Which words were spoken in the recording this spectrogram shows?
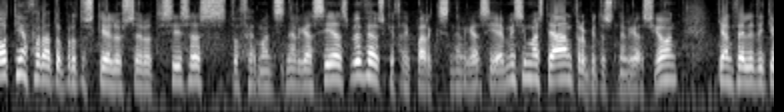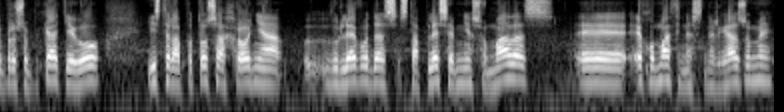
Ό,τι αφορά το πρώτο σκέλος της ερώτησής σας, το θέμα της συνεργασίας, βεβαίως και θα υπάρξει συνεργασία. Εμείς είμαστε άνθρωποι των συνεργασιών και αν θέλετε και προσωπικά και εγώ, ύστερα από τόσα χρόνια δουλεύοντας στα πλαίσια μιας ομάδας, ε, έχω μάθει να συνεργάζομαι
